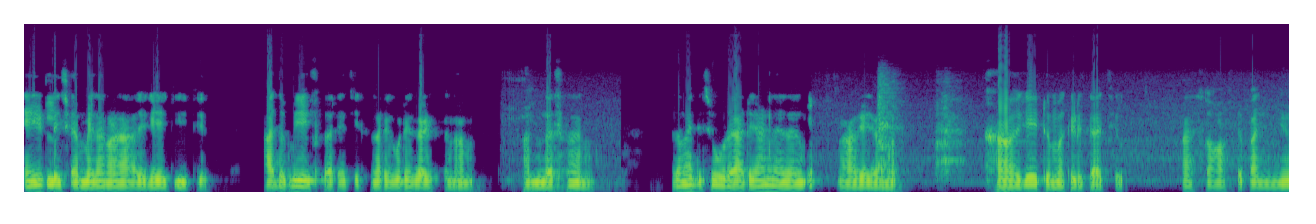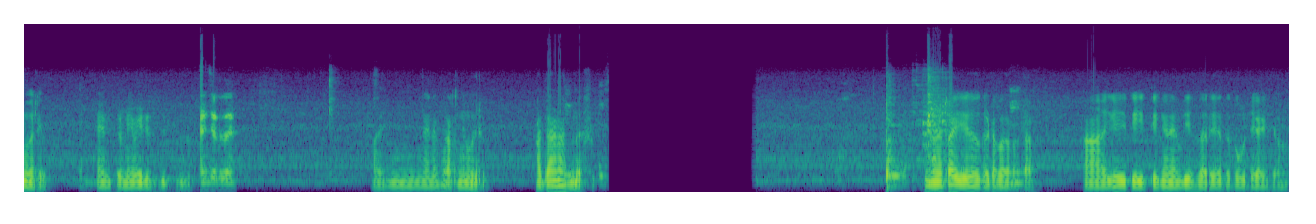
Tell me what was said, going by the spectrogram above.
ഇഡ്ഡലി ചെമ്മീൻ എന്ന് പറഞ്ഞാൽ അത് ബീഫ് കറി ചിക്കൻ കറി കൂടി കഴിക്കുന്നതാണ് അന്തസ്സാണ്. അത് മറ്റേ ചൂടാട്ടിയാണ് ആവി കയറ്റുമ്പോൾ ആവി കയറ്റുമ്പോൾ കിടക്കാച്ചു. ആ സോഫ്റ്റ് പഞ്ഞു പോലെ. എനിക്കൊന്നെ വേടിച്ചിട്ടുണ്ട് കാണിച്ചെടുത്തേ. അതിങ്ങനെ പറഞ്ഞു വരും. അതാണ് അന്തസ് ട്രൈ ചെയ്ത് നോക്കട്ടെ പറഞ്ഞാ ആകെ ഇങ്ങനെ ബീഫ് കറി അതൊക്കെ കൂട്ടി കഴിക്കണം.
